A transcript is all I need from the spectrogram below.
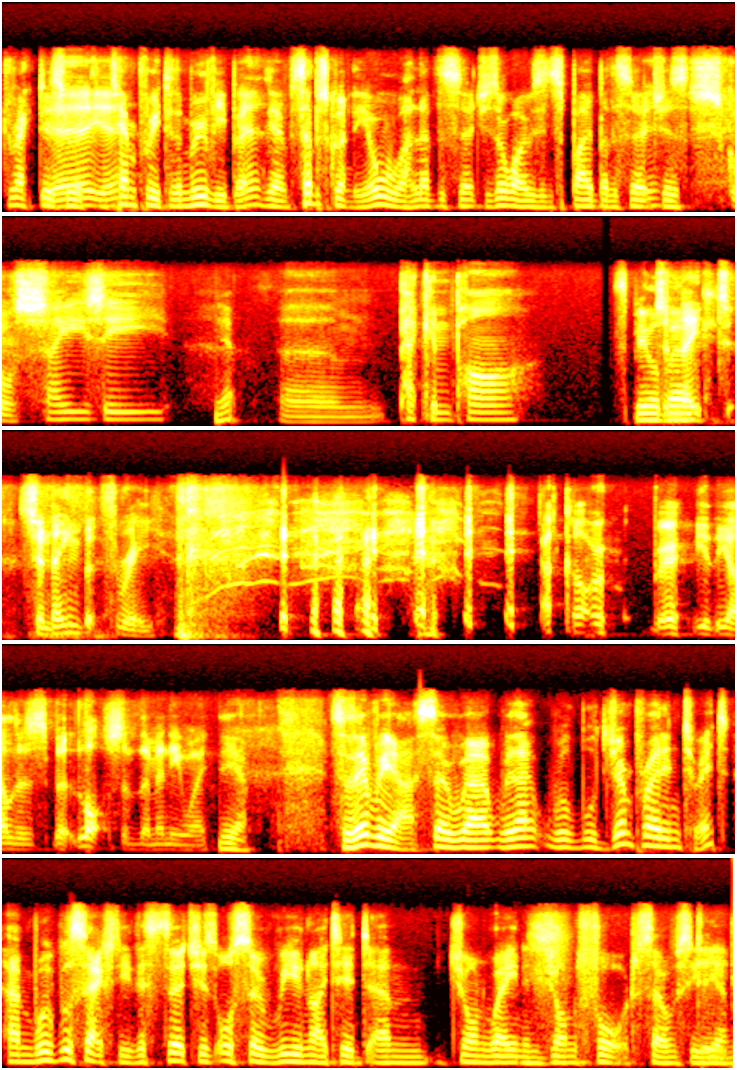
directors who Yeah, are yeah. contemporary to the movie, but Yeah. you know, subsequently, oh, I love the searchers. Oh, I was inspired by the Yeah. searchers. Scorsese. Yep. Um, Peckinpah. To Spielberg. name, to, to name but three. I can't remember any of the others, but lots of them anyway. Yeah. So there we are. So uh, without, we'll we'll jump right into it, and we'll we'll say actually, the searchers also reunited um, John Wayne and John Ford. So obviously, um,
